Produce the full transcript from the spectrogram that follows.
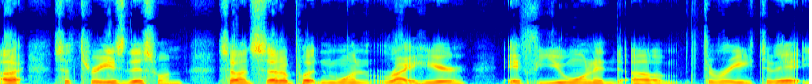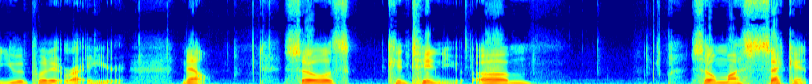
Okay, so three is this one. So instead of putting one right here, if you wanted um, three to be it, you would put it right here. Now, so let's continue. Um, so my second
